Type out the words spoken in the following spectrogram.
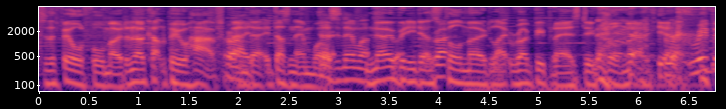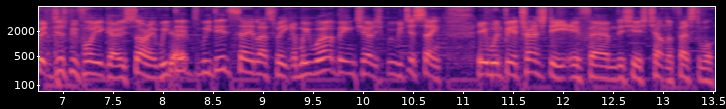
to the field full mode. I know a couple of people have, Right. and uh, it doesn't end well. Doesn't end well. Nobody does Right. full mode like rugby players do full mode. Yeah. Rupert, just before you go, sorry, we Yeah. did we did say last week, and we weren't being churlish, but we were just saying it would be a tragedy if um, this year's Cheltenham Festival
